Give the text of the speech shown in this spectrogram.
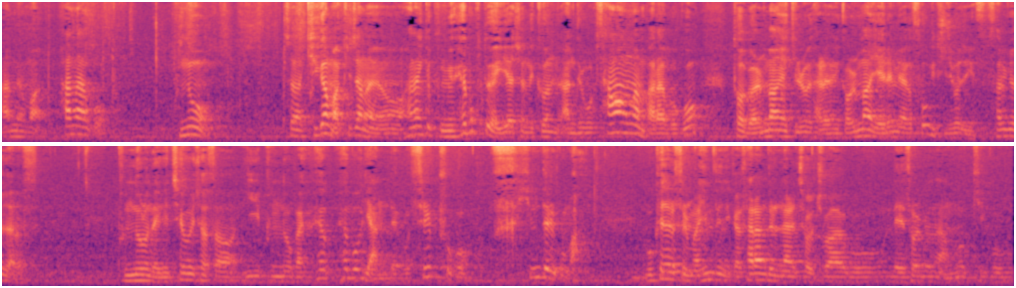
하면 막 화나고 분노 자 기가 막히잖아요. 하나님께 분명히 회복도 얘기하셨는데 그건 안 들고 상황만 바라보고 더 멸망의 길로 달려니까 얼마나 예레미야가 속이 뒤집어지겠어 설교자로서 분노로 내게 채우셔서 이 분노가 회, 회복이 안 되고 슬프고 하, 힘들고 막 목회자로서 얼마나 힘드니까 사람들 날 저주하고 내 설교는 안 먹히고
